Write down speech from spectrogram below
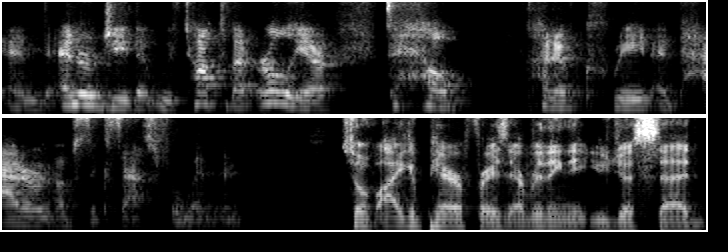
and energy that we've talked about earlier to help kind of create a pattern of success for women. So, if I could paraphrase everything that you just said,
